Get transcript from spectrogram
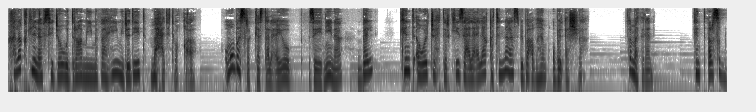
خلقت لنفسي جو درامي مفاهيمي جديد ما حد يتوقعه. ومو بس ركزت على عيوب زي نينا بل كنت أوجه تركيزي على علاقة الناس ببعضهم وبالأشياء. فمثلا كنت أرصد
